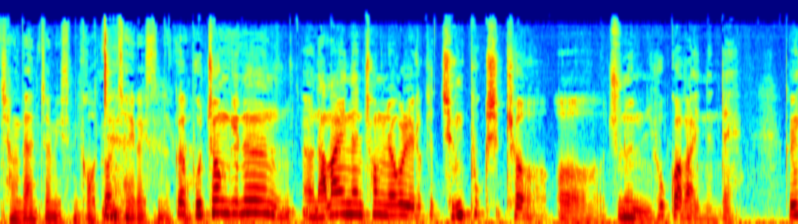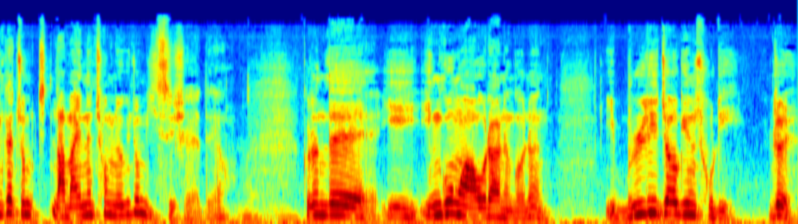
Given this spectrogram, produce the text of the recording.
장단점이 있습니까? 어떤 네. 차이가 있습니까? 그러니까 보청기는 어, 남아 있는 청력을 이렇게 증폭시켜 어, 주는 효과가 있는데, 그러니까 좀 남아 있는 청력이 좀 있으셔야 돼요. 그런데 이 인공와우라는 거는 이 물리적인 소리를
